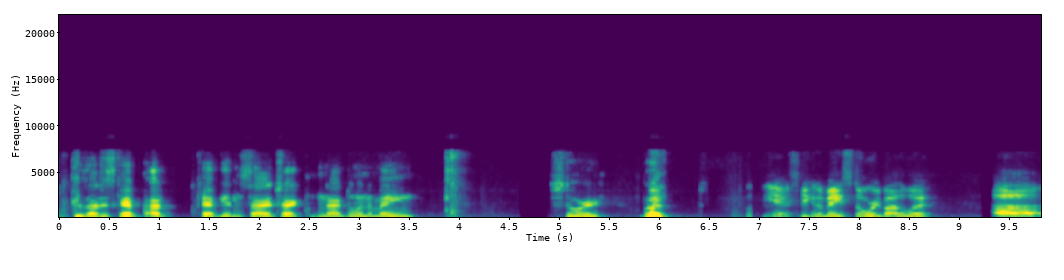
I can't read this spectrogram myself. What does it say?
Because I just kept I kept getting sidetracked, not doing the main story. But Wait. yeah, speaking of main story, by the way, uh,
